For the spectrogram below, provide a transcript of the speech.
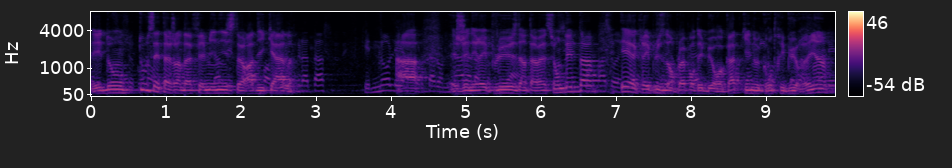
Et donc, tout cet agenda féministe radical à générer plus d'interventions de l'État et à créer plus d'emplois pour des bureaucrates qui ne contribuent rien euh,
